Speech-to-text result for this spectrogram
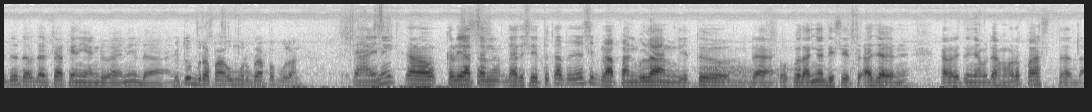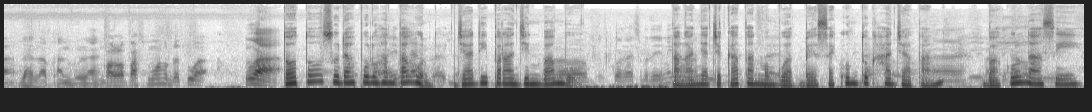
Itu udah udah cocok ini yang dua ini udah. Itu berapa umur berapa bulan? Nah ini kalau kelihatan dari situ katanya sih 8 bulan gitu. Udah ukurannya di situ aja kan ya. Kalau itunya udah mau lepas udah, udah, udah 8 bulan. Kalau lepas semua udah tua. Tua. Toto sudah puluhan tahun jadi perajin bambu. Tangannya cekatan membuat besek untuk hajatan, bakul nasi,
